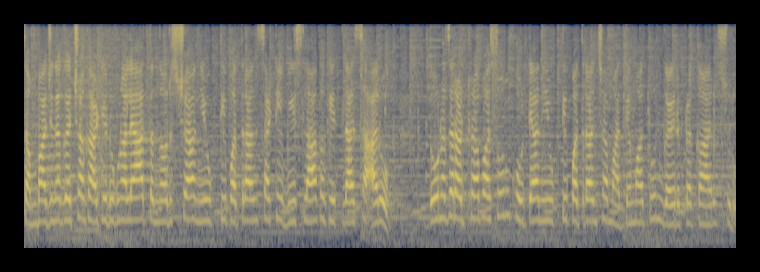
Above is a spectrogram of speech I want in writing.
संभाजीनगरच्या घाटी रुग्णालयात नर्सच्या नियुक्तीपत्रांसाठी वीस लाख घेतल्याचा आरोप. दोन हजार अठरा पासून खोट्या नियुक्तीपत्रांच्या माध्यमातून गैरप्रकार सुरू.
